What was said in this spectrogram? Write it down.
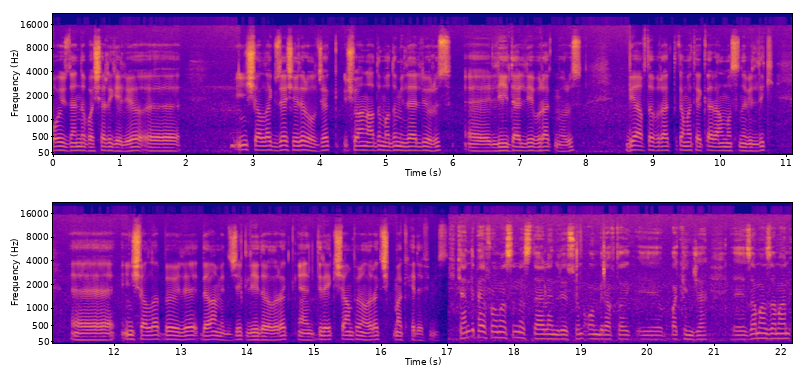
o yüzden de başarı geliyor. E, İnşallah güzel şeyler olacak. Şu an adım adım ilerliyoruz. E, liderliği bırakmıyoruz. Bir hafta bıraktık ama tekrar almasını bildik. E, inşallah böyle devam edecek lider olarak. Yani direkt şampiyon olarak çıkmak hedefimiz. Kendi performansını nasıl değerlendiriyorsun 11 hafta e, bakınca? E, zaman zaman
